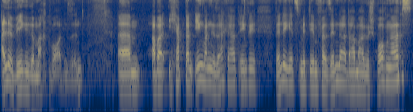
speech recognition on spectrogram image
alle Wege gemacht worden sind. Ähm, aber ich habe dann irgendwann gesagt gehabt, irgendwie, wenn du jetzt mit dem Versender da mal gesprochen hast,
